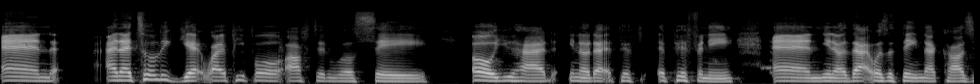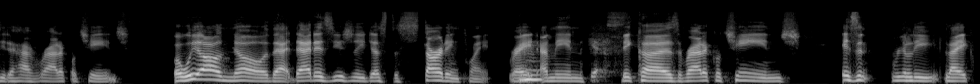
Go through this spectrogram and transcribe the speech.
And and I totally get why people often will say, oh you had you know that epiph- epiphany and you know that was a thing that caused you to have radical change but we all know that that is usually just the starting point right mm-hmm. i mean yes. because radical change isn't really like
